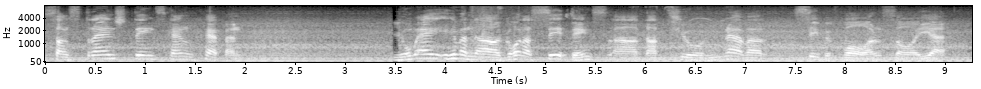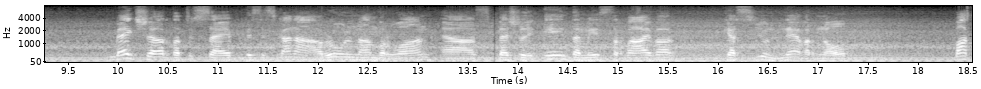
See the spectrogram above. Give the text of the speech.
some strange things can happen. You may even uh, gonna see things uh, that you never see before, so yeah. Make sure that you're safe, this is kinda rule number one, uh, especially in the Mist Survival, because you never know but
